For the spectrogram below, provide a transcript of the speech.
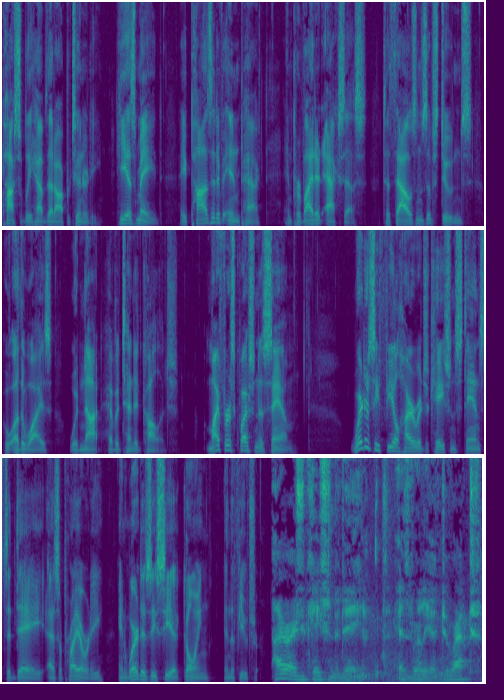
possibly have that opportunity. He has made a positive impact and provided access to thousands of students who otherwise would not have attended college. My first question to Sam where does he feel higher education stands today as a priority, and where does he see it going in the future? Higher education today is really a direct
